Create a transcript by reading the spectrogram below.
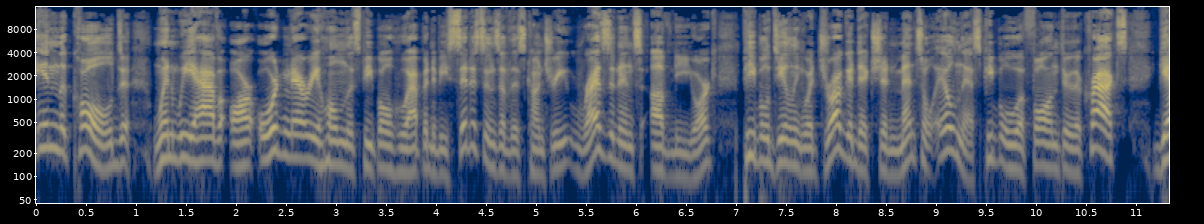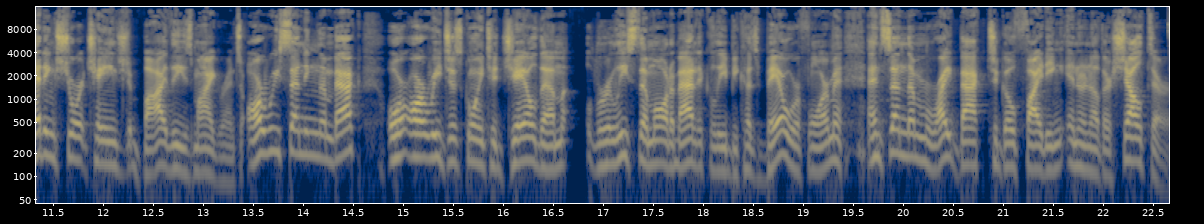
in the cold when we have our ordinary homeless people who happen to be citizens of this country, residents of New York, people dealing with drug addiction, mental illness, people who have fallen through the cracks, getting shortchanged by these migrants. Are we sending them back or are we just going to jail them release them automatically because bail reform and send them right back to go fighting in another shelter.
